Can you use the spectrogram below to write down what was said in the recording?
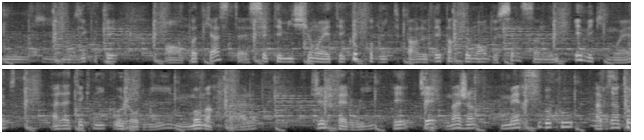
nous, qui nous écoutaient en podcast. Cette émission a été coproduite par le département de Seine-Saint-Denis et Making Waves. À la technique aujourd'hui, Momarfal. Geoffrey Louis et Jay Magin. Merci beaucoup, à bientôt.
